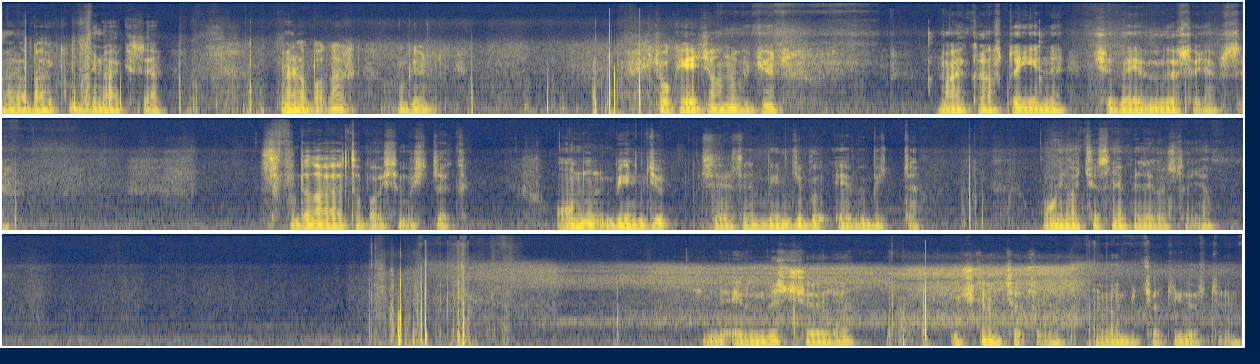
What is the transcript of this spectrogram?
Merhaba bugün herkese merhabalar. Bugün çok heyecanlı bir gün. Minecraft'ta yeni çılgın evimi göstereceğim size. Sıfırdan hayata başlamıştık. Onun birinci serisinin birinci bu evi bitti. Oyun açısını hepinize göstereceğim. Şimdi evimiz şöyle. Üçgen çatılı. Hemen bir çatıyı göstereyim.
